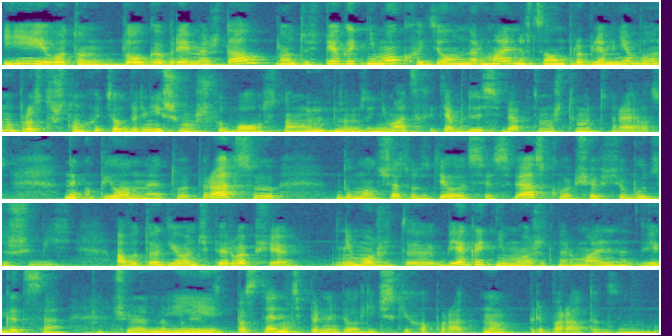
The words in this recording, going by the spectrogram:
И вот он долгое время ждал, ну, то есть бегать не мог, ходил он нормально, в целом проблем не было, ну, просто что он хотел в дальнейшем, может, футболом снова mm-hmm. там, заниматься хотя бы для себя, потому что ему это нравилось. Ну, и купил он на эту операцию, думал, сейчас вот сделает себе связку, вообще все будет зашибись. А в итоге он теперь вообще не может э, бегать, не может нормально двигаться. Печально, блин. И постоянно теперь на биологических аппаратах, ну, препаратах за ним.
